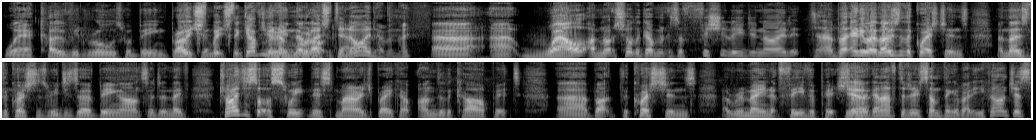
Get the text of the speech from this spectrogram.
where COVID rules were being broken? which the government have more or less denied, haven't they? Uh, uh, well, I'm not sure the government has officially denied it. Uh, but anyway, those are the questions, and those are the questions we deserve being answered. And they've tried to sort of sweep this marriage breakup under the carpet, uh, but the questions remain at fever pitch. So Yeah. they're going to have to do something about it. You can't just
